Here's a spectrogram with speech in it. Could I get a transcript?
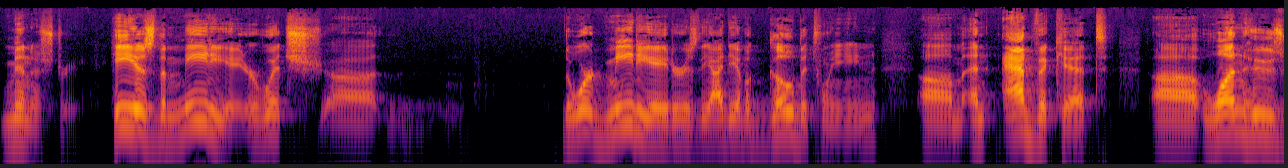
ministry. He is the mediator, which uh, the word mediator is the idea of a go between, um, an advocate, uh, one who's,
